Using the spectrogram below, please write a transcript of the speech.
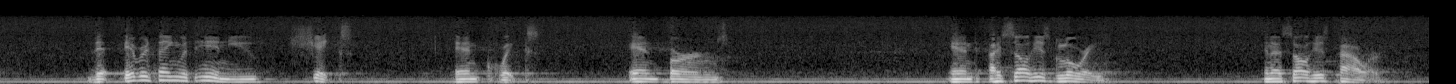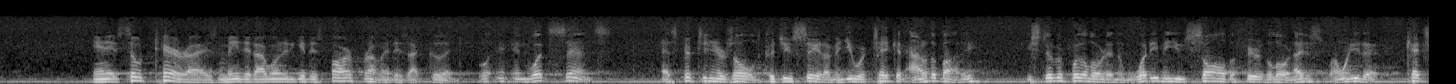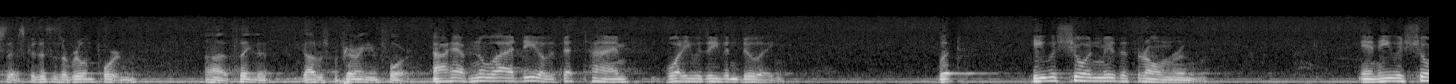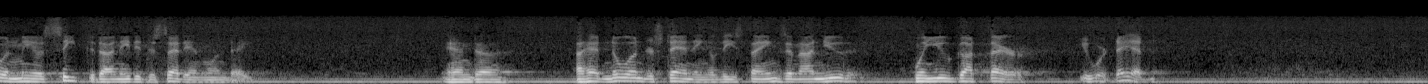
that everything within you shakes and quakes and burns. And I saw His glory and I saw His power. And it so terrorized me that I wanted to get as far from it as I could. Well, in, in what sense, as 15 years old, could you see it? I mean, you were taken out of the body. You stood before the Lord, and what do you mean you saw the fear of the Lord? I just I want you to catch this because this is a real important uh, thing that God was preparing him for. I have no idea at that time what he was even doing. But he was showing me the throne room and he was showing me a seat that I needed to sit in one day. And uh, I had no understanding of these things, and I knew that when you got there, you were dead.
